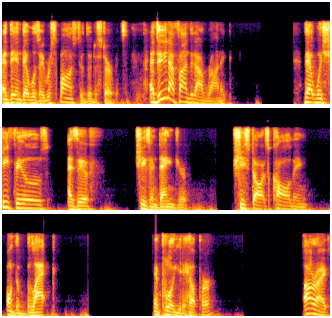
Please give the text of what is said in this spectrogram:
And then there was a response to the disturbance. And do you not find it ironic that when she feels as if she's in danger, she starts calling on the black employee to help her. All right,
